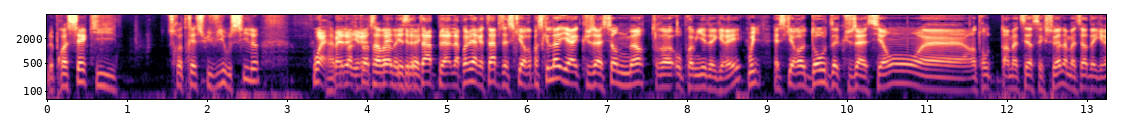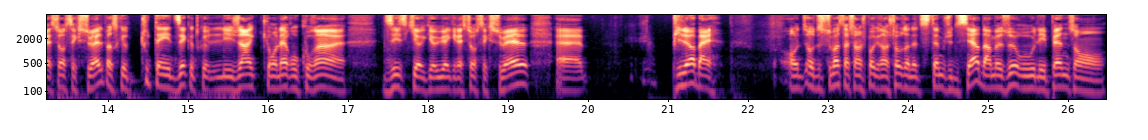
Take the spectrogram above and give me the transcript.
le procès qui sera très suivi aussi, là, oui, ben il reste des étapes. La, première étape, c'est ce qu'il y aura. Parce que là, il y a accusation de meurtre euh, au premier degré. Oui. Est-ce qu'il y aura d'autres accusations, euh, entre autres en matière sexuelle, en matière d'agression sexuelle? Parce que tout indique, en tout cas, les gens qui ont l'air au courant euh, disent qu'il y, a eu agression sexuelle. Puis là, ben, on, dit souvent que ça change pas grand-chose dans notre système judiciaire, dans la mesure où les peines sont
